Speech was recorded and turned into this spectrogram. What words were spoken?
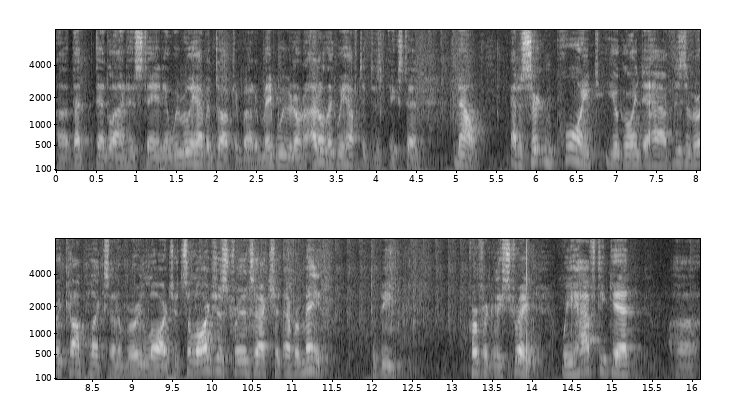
Uh, That deadline has stayed, and we really haven't talked about it. Maybe we don't, I don't think we have to dis- extend. Now, at a certain point, you're going to have, this is a very complex and a very large, it's the largest transaction ever made, to be perfectly straight. We have to get uh,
